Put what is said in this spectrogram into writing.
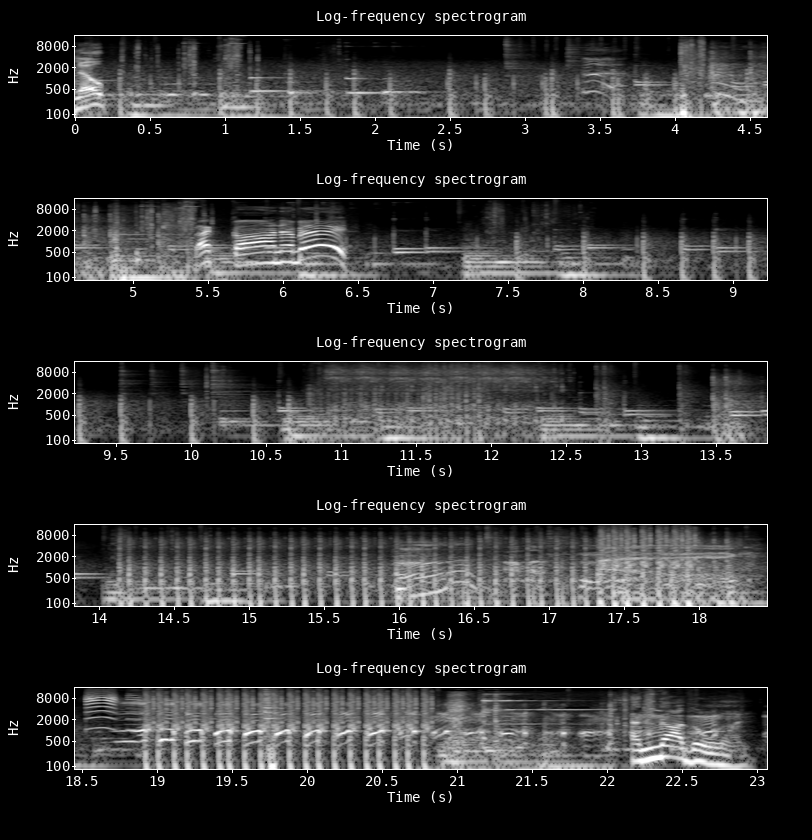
Nope. Back on a bit. Another one.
